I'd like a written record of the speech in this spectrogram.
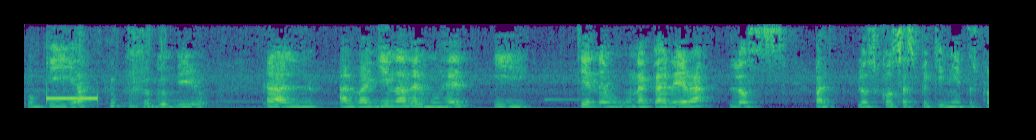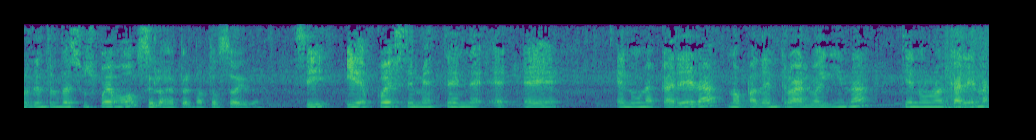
coquilla, al, al vagina de mujer y tienen una carrera, los los cosas pequeñitas por dentro de sus huevos. Sí, los espermatozoides. Sí, y después se meten eh, eh, en una carrera, no para dentro de la vagina, tiene una carrera,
